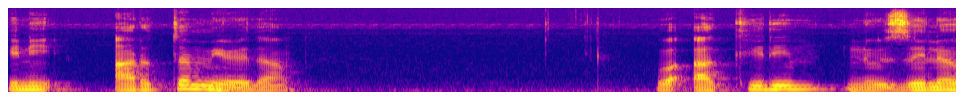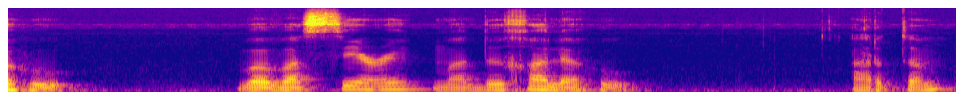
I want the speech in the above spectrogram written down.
ഇനി അർത്ഥം എഴുതാം. വ അഖിരിം നുസലഹു വ വസ്യ മദ്ഖലഹു. അർത്ഥം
